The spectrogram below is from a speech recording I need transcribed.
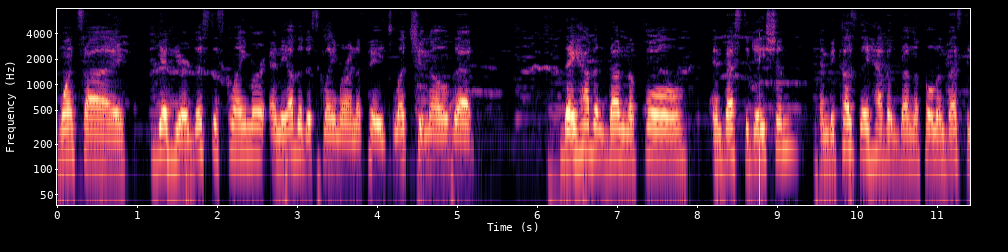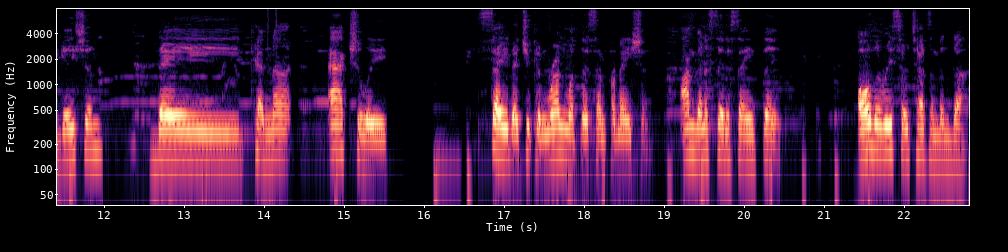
once I get here. This disclaimer and the other disclaimer on the page lets you know that they haven't done the full investigation and because they haven't done the full investigation, they cannot actually say that you can run with this information. I'm going to say the same thing. All the research hasn't been done,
